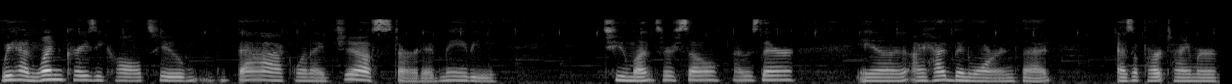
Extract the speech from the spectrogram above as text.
we had one crazy call too back when I just started, maybe two months or so. I was there and I had been warned that as a part timer,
